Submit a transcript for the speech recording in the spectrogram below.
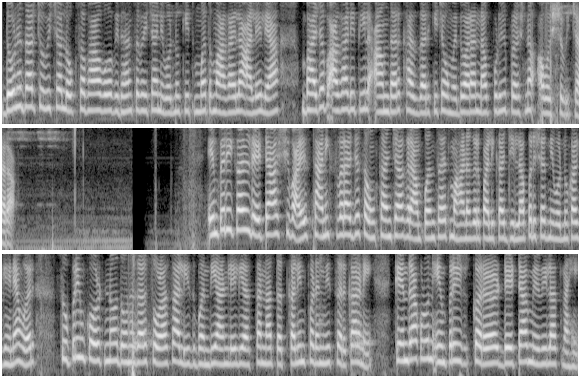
दोन हजार चोवीसच्या लोकसभा व विधानसभेच्या निवडणुकीत मत मागायला आलेल्या भाजप आघाडीतील आमदार खासदारकीच्या उमेदवारांना पुढील प्रश्न अवश्य विचारा. एम्पेरिकल डेटाशिवाय स्थानिक स्वराज्य संस्थांच्या ग्रामपंचायत महानगरपालिका जिल्हा परिषद निवडणुका घेण्यावर सुप्रीम कोर्टनं दोन हजार सोळा सालीच बंदी आणलेली असताना तत्कालीन फडणवीस सरकारने केंद्राकडून एम्पेरिकल डेटा मिळविलाच नाही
